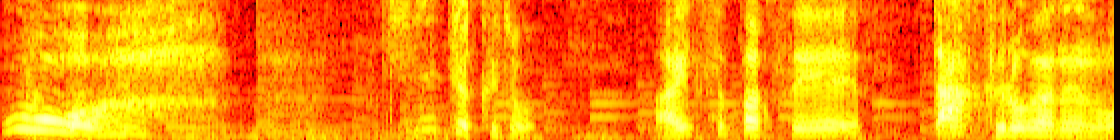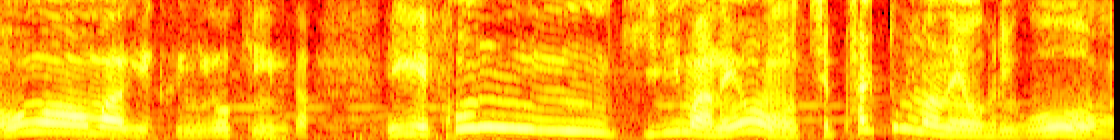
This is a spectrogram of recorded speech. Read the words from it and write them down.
우와. 진짜 크죠? 아이스박스에 딱 들어가는 어마어마하게 큰 잉어킹입니다. 이게 손 길이만 해요. 제 팔뚝만 해요 그리고.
